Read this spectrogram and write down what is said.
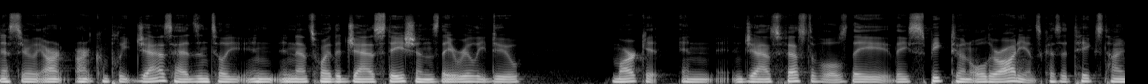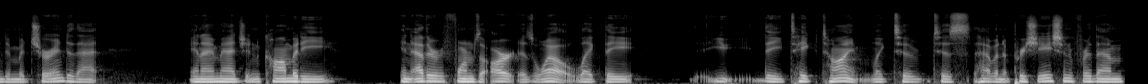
necessarily aren't aren't complete jazz heads until you and, and that's why the jazz stations they really do market in, jazz festivals. They they speak to an older audience because it takes time to mature into that. And i imagine comedy in other forms of art as well. Like they you they take time like to to have an appreciation for them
